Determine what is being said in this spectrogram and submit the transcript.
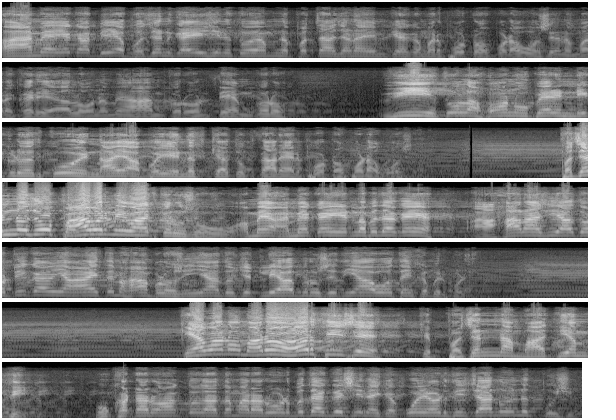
હા, અમે એક આ બે ભજન ગાઈએ છીએ ને તો અમને પચાસ જણા એમ કે અમારે ફોટો પડાવવો છે ને અમારે ઘરે હાલો ને અમે આમ કરો ને તેમ કરો. વી તોલા હોનું પહેરીને નીકળ્યો કોઈ નાયા ભયે નથી કહેતું તારે ફોટો પડાવવો છે. ભજનનો જો પાવરની વાત કરું છું હું. અમે અમે કઈ એટલા બધા કઈ, આ હારા છીએ, આ તો ઠીક અહીંયા આ તમે સાંભળો છો, અહીંયા તો જેટલી આબરૂ છે, ત્યાં આવો, ત્યાં ખબર પડે. કહેવાનો મારો અર્થ એ છે કે ભજનના માધ્યમથી હું ખટારો આંકતો હતા તમારા રોડ બધા ઘસી નાખ્યા. કોઈ અડધી ચાનું નથી પૂછ્યું.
